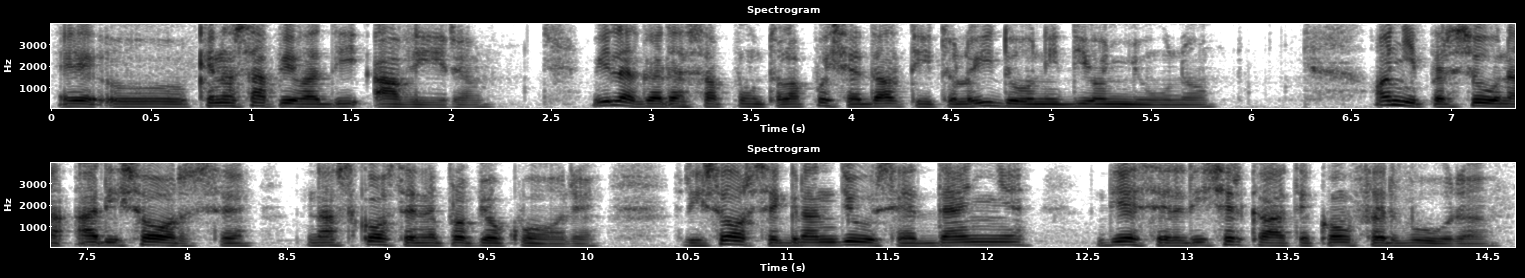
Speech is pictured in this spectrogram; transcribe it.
e uh, che non sapeva di avere. Vi leggo adesso appunto la poesia dal titolo I doni di ognuno. Ogni persona ha risorse nascoste nel proprio cuore, risorse grandiose e degne di essere ricercate con fervore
